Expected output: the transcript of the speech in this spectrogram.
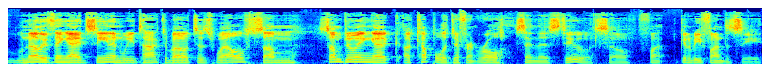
another thing I'd seen and we talked about as well. Some some doing a, a couple of different roles in this too. So fun, gonna be fun to see.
